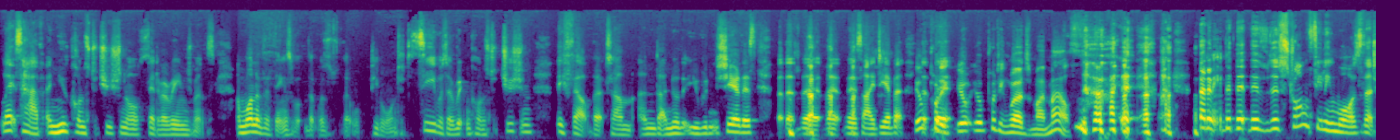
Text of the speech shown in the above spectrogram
let's have a new constitutional set of arrangements. And one of the things that was that people wanted to see was a written constitution. They felt that, um, and I know that you wouldn't share this, but the, the, the, this idea, but you're putting you're, you're, putting words in my mouth. No, but I mean, but the, the, strong feeling was that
